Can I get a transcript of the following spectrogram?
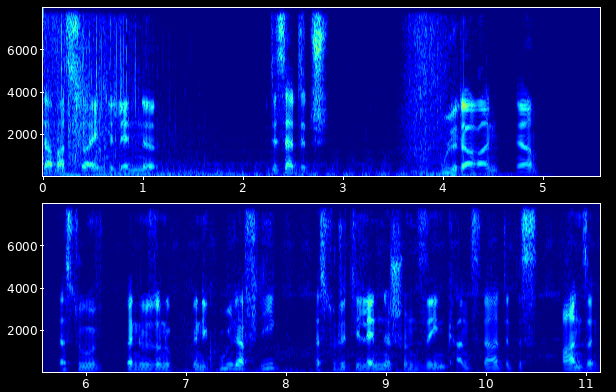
Alter, was für ein Gelände. Das ist ja das Coole daran, ja. Dass du, wenn du so eine, wenn die Kugel da fliegt, dass du das Gelände schon sehen kannst, ja. Das ist Wahnsinn.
